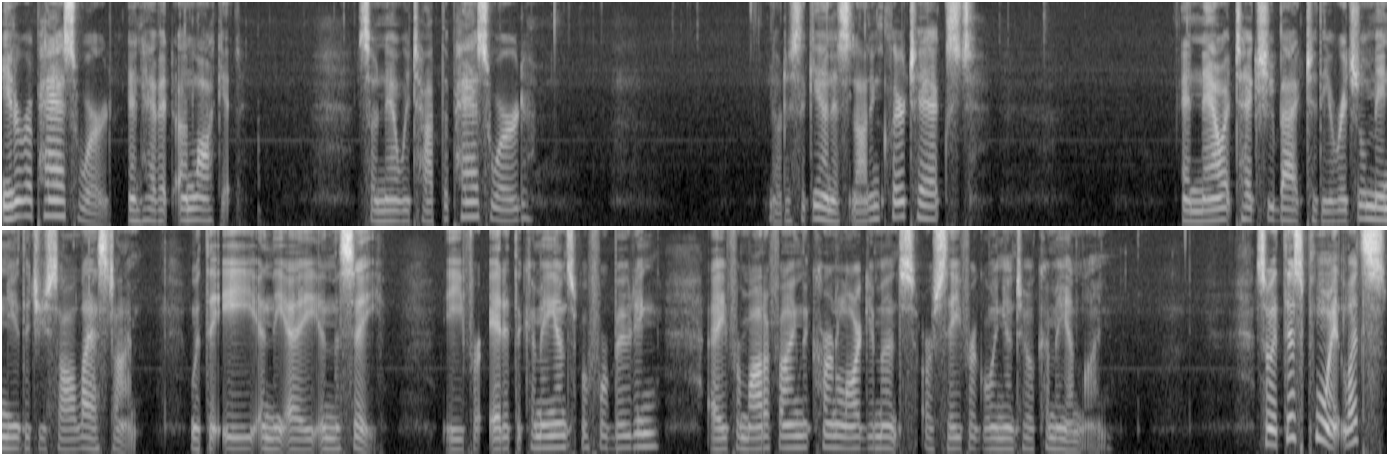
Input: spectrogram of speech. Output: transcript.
enter a password and have it unlock it. So now we type the password. Notice again it's not in clear text. And now it takes you back to the original menu that you saw last time with the E and the A and the C. E for edit the commands before booting, A for modifying the kernel arguments, or C for going into a command line. So at this point, let's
